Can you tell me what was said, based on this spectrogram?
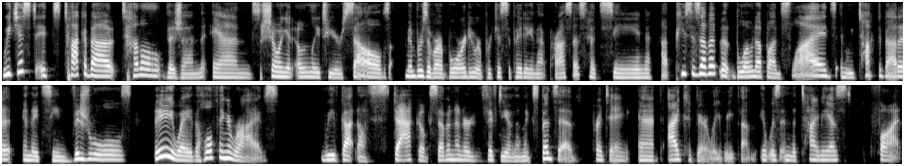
we just it's talk about tunnel vision and showing it only to yourselves members of our board who are participating in that process had seen uh, pieces of it but blown up on slides and we talked about it and they'd seen visuals but anyway the whole thing arrives we've got a stack of 750 of them expensive printing and i could barely read them it was in the tiniest font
